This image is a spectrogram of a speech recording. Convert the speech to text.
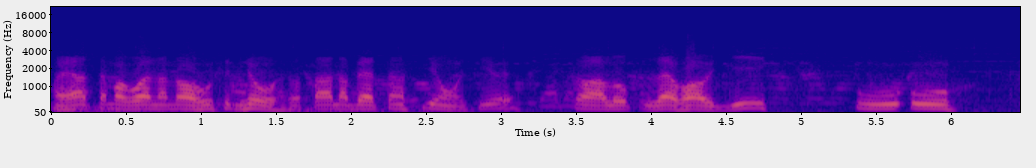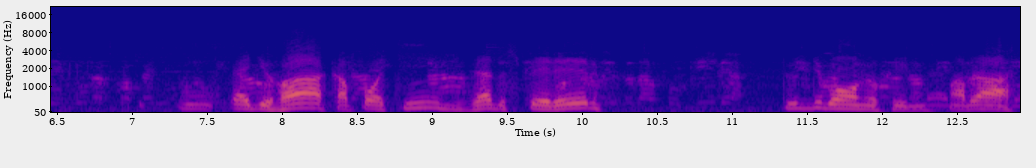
Nós já estamos agora na Nova Rússia de novo. Só estava na Betância de ontem. viu? Só alô pro Zé Valdir, o, o, o Edvar, Capotinho, Zé dos Pereiros. Tudo de bom, meu filho. Um abraço.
